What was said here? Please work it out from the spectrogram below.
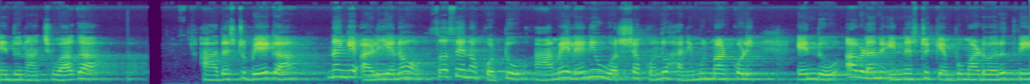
ಎಂದು ನಾಚುವಾಗ, ಆದಷ್ಟು ಬೇಗ ನನಗೆ ಅಳಿಯನೋ ಸೊಸೆನೋ ಕೊಟ್ಟು ಆಮೇಲೆ ನೀವು ವರ್ಷಕ್ಕೊಂದು ಹನಿಮೂನ್ ಮಾಡ್ಕೊಳ್ಳಿ ಎಂದು ಅವಳನ್ನು ಇನ್ನಷ್ಟು ಕೆಂಪು ಮಾಡುವ ಋತ್ವಿ,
